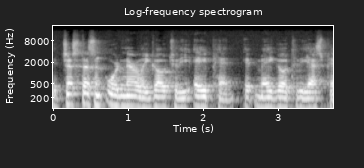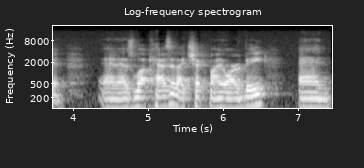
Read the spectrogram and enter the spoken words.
It just doesn't ordinarily go to the A pin. It may go to the S pin. And as luck has it, I checked my RV and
